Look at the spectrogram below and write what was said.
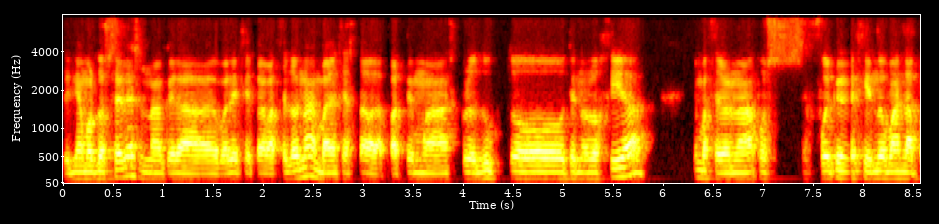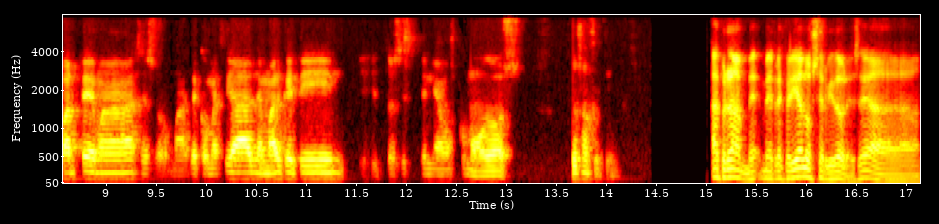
teníamos dos sedes, una que era Valencia y otra Barcelona. En Valencia estaba la parte más producto, tecnología. En Barcelona, pues fue creciendo más la parte más, eso, más de comercial, de marketing. Entonces teníamos como dos, dos oficinas. Ah, perdón, me, me, refería a los servidores, ¿eh? a,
